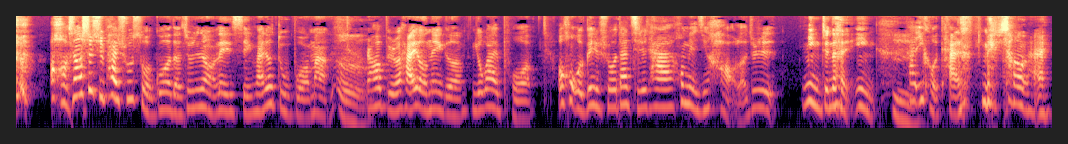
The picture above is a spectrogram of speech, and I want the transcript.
哦，好像是去派出所过的，就是那种类型，反正就赌博嘛。嗯，然后比如还有那个一个外婆，哦，我跟你说，但其实她后面已经好了，就是命真的很硬，嗯。她一口痰 没上来，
